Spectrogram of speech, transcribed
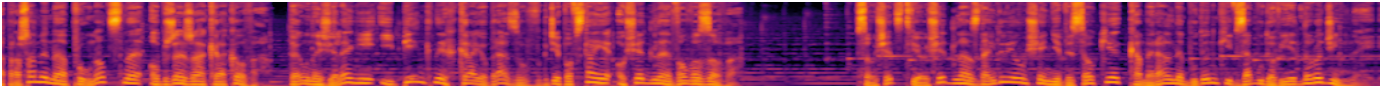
Zapraszamy na północne obrzeża Krakowa, pełne zieleni i pięknych krajobrazów, gdzie powstaje osiedle Wąwozowa. W sąsiedztwie osiedla znajdują się niewysokie, kameralne budynki w zabudowie jednorodzinnej.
